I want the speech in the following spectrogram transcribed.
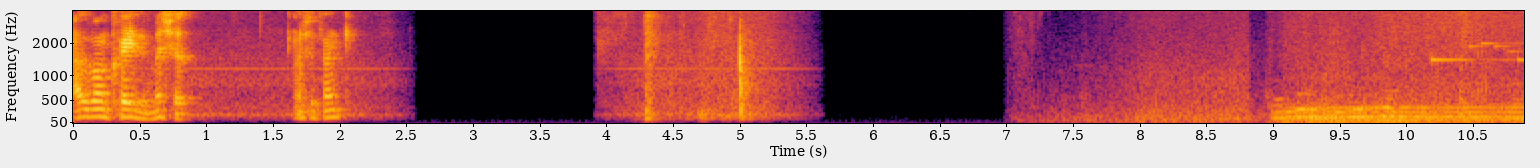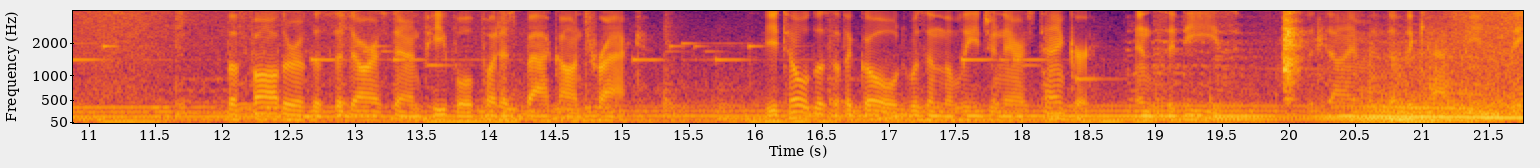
I was going crazy. Miss it. What you think? The father of the Serdaristan people put us back on track. He told us that the gold was in the Legionnaire's tanker, in Cadiz, the diamond of the Caspian Sea.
